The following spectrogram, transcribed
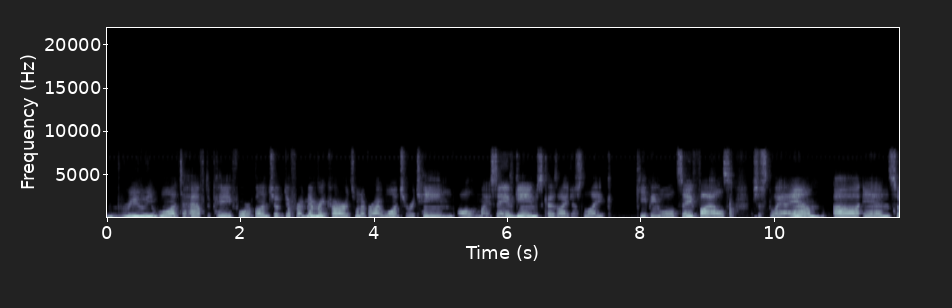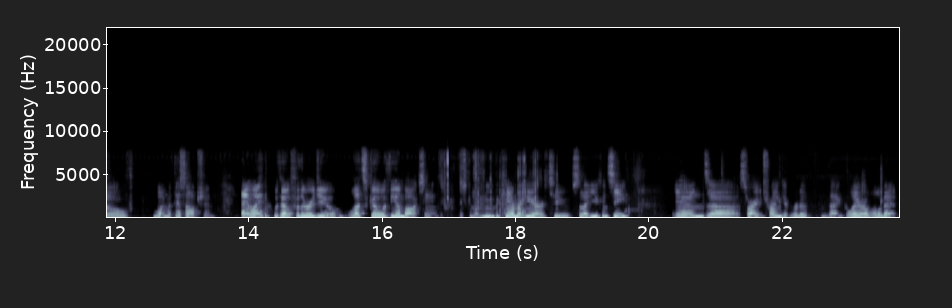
really want to have to pay for a bunch of different memory cards whenever I want to retain all of my save games because I just like keeping old save files. Just the way I am. Uh, and so went with this option. Anyway, without further ado, let's go with the unboxing. Just going to move the camera here to so that you can see and uh, sorry, try and get rid of that glare a little bit.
